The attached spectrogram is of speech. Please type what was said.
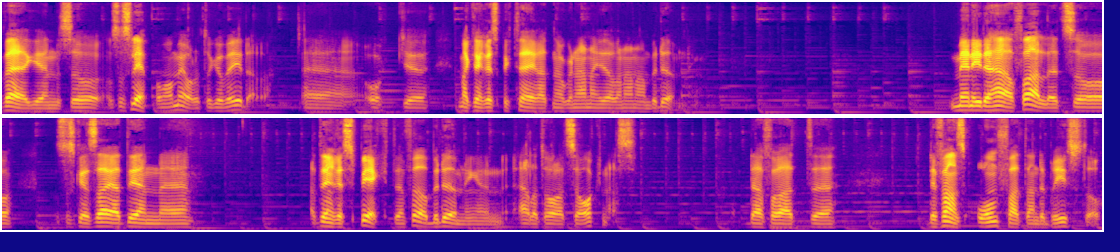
vägen så, så släpper man målet och går vidare. Eh, och eh, man kan respektera att någon annan gör en annan bedömning. Men i det här fallet så, så ska jag säga att den, eh, att den respekten för bedömningen ärligt talat saknas. Därför att det fanns omfattande brister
